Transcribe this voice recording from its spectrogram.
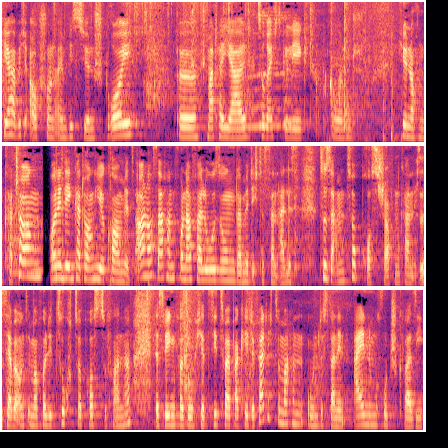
Hier habe ich auch schon ein bisschen Streumaterial äh, zurechtgelegt und hier noch ein Karton. Und in den Karton hier kommen jetzt auch noch Sachen von der Verlosung, damit ich das dann alles zusammen zur Post schaffen kann. Es ist ja bei uns immer voll die Zucht, zur Post zu fahren. Ne? Deswegen versuche ich jetzt die zwei Pakete fertig zu machen und es dann in einem Rutsch quasi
